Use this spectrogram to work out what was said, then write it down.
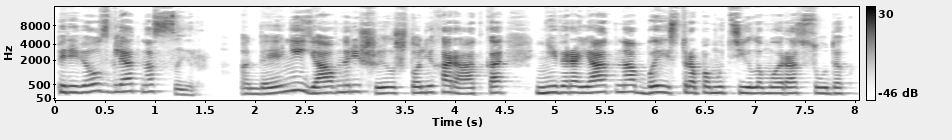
перевел взгляд на сыр. Дэнни явно решил, что лихорадка невероятно быстро помутила мой рассудок.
